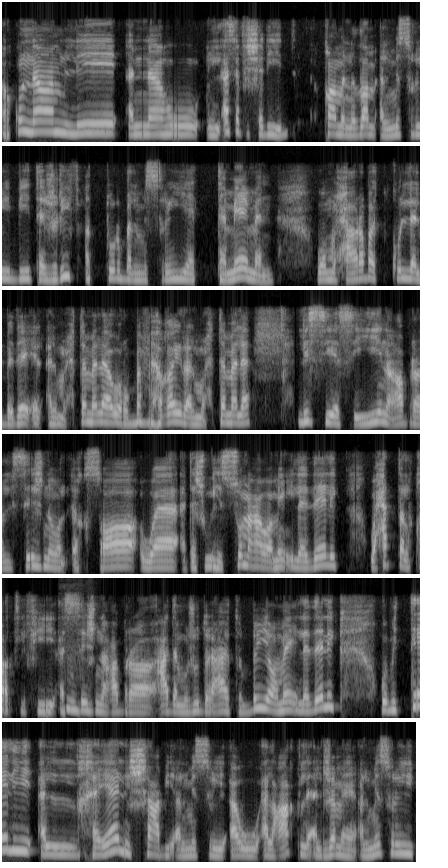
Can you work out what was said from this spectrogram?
أقول نعم لأنه للأسف الشديد قام النظام المصري بتجريف التربة المصرية تماما ومحاربة كل البدائل المحتملة وربما غير المحتملة للسياسيين عبر السجن والإقصاء وتشويه السمعة وما إلى ذلك وحتى القتل في السجن عبر عدم وجود رعاية طبية وما إلى ذلك. وبالتالي الخيال الشعبي المصري أو العقل الجمعي المصري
